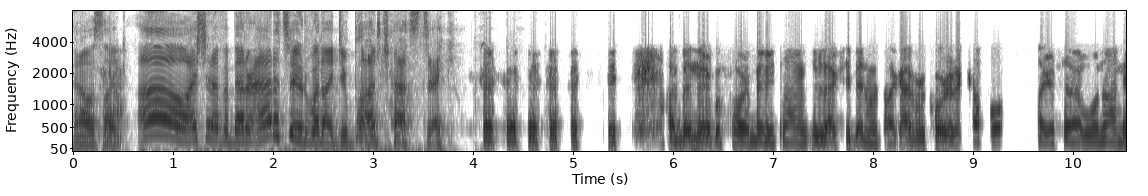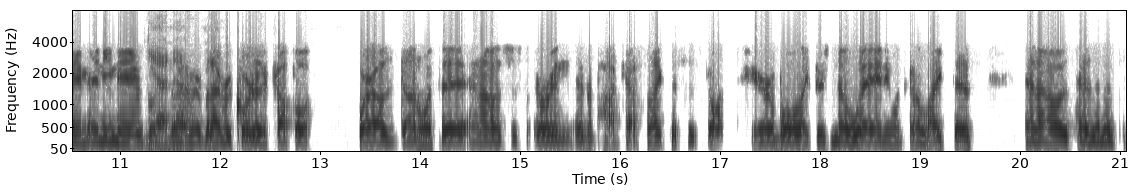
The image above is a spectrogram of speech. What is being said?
And i was like oh i should have a better attitude when i do podcasting. I've been there before many times. There's actually been with like i've recorded a couple like i said i will not name any names yeah, whatsoever but i recorded a couple where i was done with it and i was just or in, in the podcast like this is going terrible like there's no way anyone's going to like this and I was hesitant to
